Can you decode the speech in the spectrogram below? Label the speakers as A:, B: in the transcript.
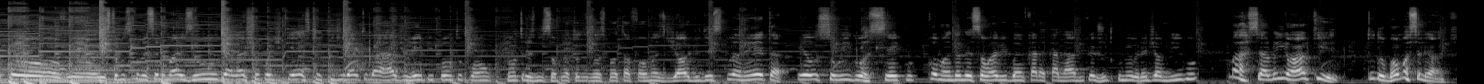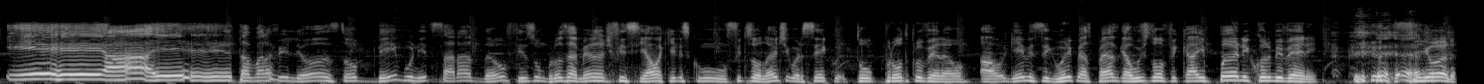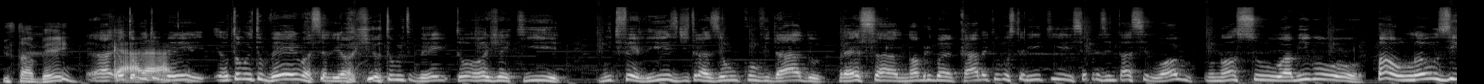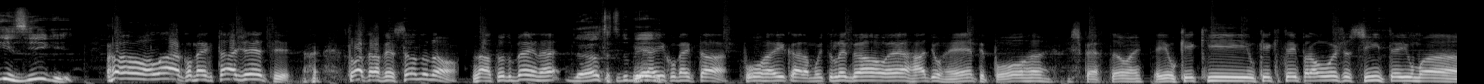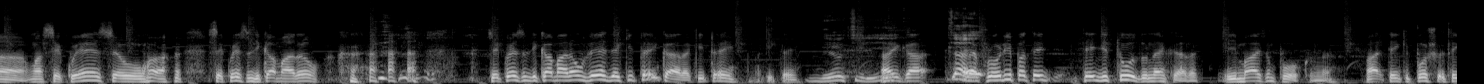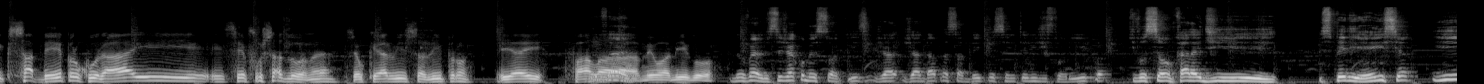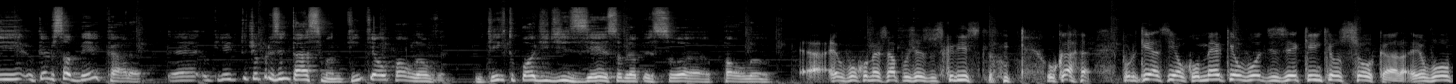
A: Meu povo! Estamos começando mais um TH Show Podcast aqui direto da RadioRamp.com, com transmissão para todas as plataformas de áudio desse planeta. Eu sou o Igor Seco, comandando essa web bancada canábica junto com meu grande amigo Marcelo Nhoque. Tudo bom, Marcelo Nhoque?
B: E aê, tá maravilhoso, tô bem bonito, saradão, fiz um bronzeamento artificial, aqueles com fito isolante, Igor Seco, tô pronto pro verão. Alguém me segure que minhas praias gaúchas vão ficar em pânico quando me verem. Senhor, está bem?
A: Ah, eu tô muito bem, eu tô muito bem, Marcelo Nhoque, eu tô muito bem. Tô hoje aqui muito feliz de trazer um convidado para essa nobre bancada que eu gostaria que se apresentasse logo o nosso amigo Paulão Zig Zig.
C: Oh, olá, como é que tá, gente? Tô atravessando ou não? Não, tudo bem, né?
A: Não, tá tudo bem.
C: E aí, como é que tá? Porra aí, cara, muito legal, é, Rádio Ramp, porra, espertão, hein? E o que que, o que que tem pra hoje, assim? Tem uma, uma sequência, uma sequência de camarão? sequência de camarão verde aqui tem, cara, aqui tem, aqui tem.
A: Meu querido.
C: Aí, cara,
A: Cara-
C: é, Floripa tem, tem de tudo, né, cara? E mais um pouco, né? Mas tem que, poxa, tem que saber procurar e, e ser fuçador, né? Se eu quero isso ali, pronto. E aí? Fala,
A: Velho.
C: meu amigo.
A: Meu velho, você já começou aqui, já, já dá pra saber que você entende de Floripa, que você é um cara de experiência. E eu quero saber, cara, é, eu queria que tu te apresentasse, mano. Quem que é o Paulão, velho? O que que tu pode dizer sobre a pessoa Paulão?
C: É, Eu vou começar por Jesus Cristo. O cara, porque assim, ó, como é que eu vou dizer quem que eu sou, cara? Eu vou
